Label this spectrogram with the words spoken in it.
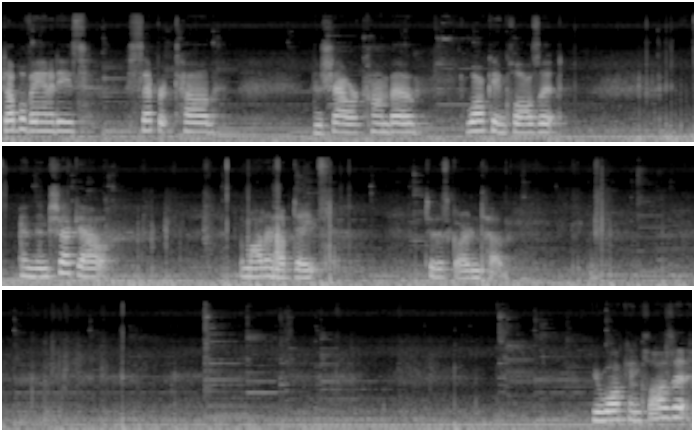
Double vanities, separate tub and shower combo, walk-in closet, and then check out the modern updates to this garden tub. Your walk-in closet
